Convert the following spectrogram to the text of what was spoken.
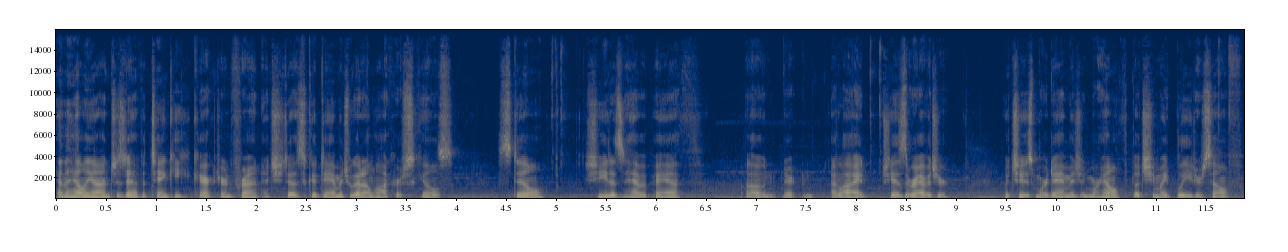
And the Hellion, just to have a tanky character in front, and she does good damage. we got to unlock her skills. Still, she doesn't have a path. Oh, I lied. She has the Ravager, which is more damage and more health, but she might bleed herself.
